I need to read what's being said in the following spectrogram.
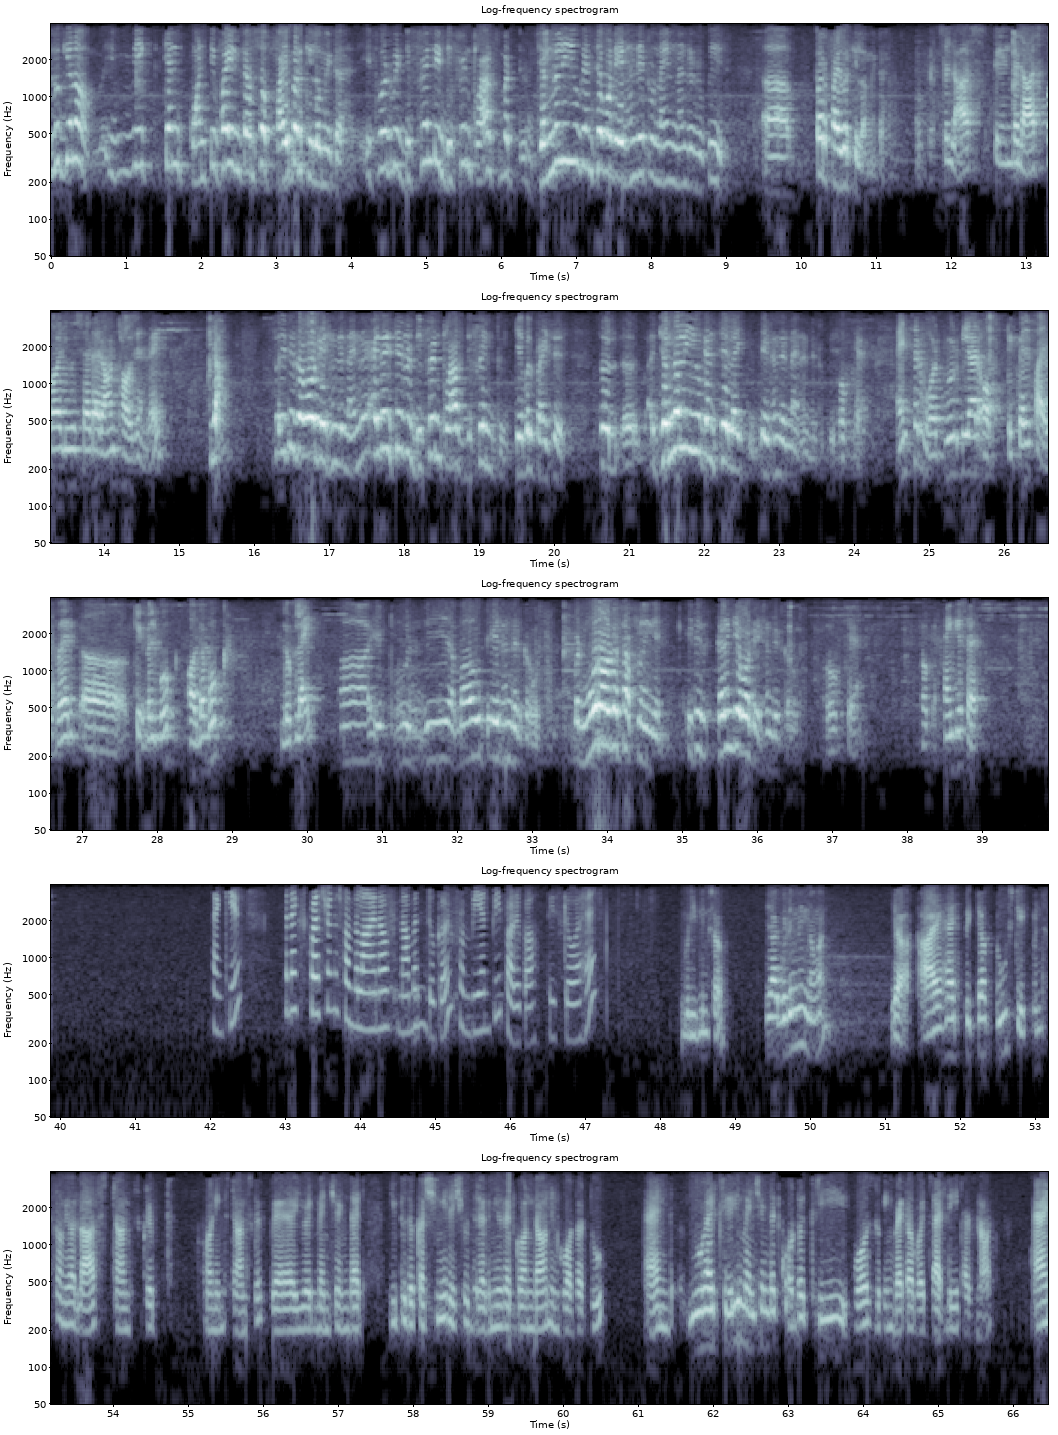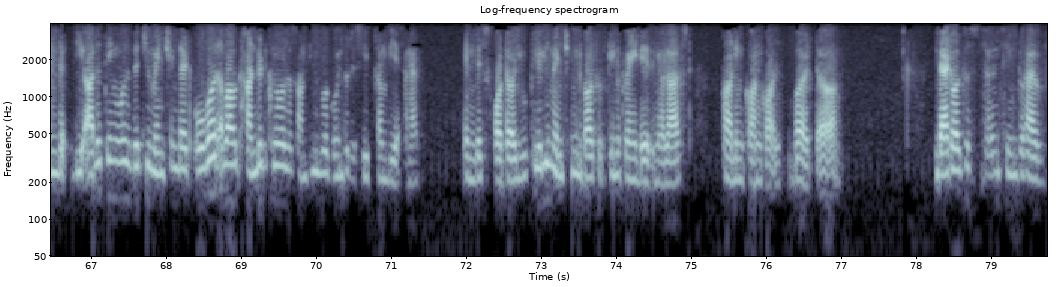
Look, you know, we can quantify in terms of fiber kilometer. It would be different in different class, but generally you can say about 800 to 900 rupees uh, per fiber kilometer. Okay. So last, in the last call you said around 1000, right? Yeah. So it is about 800, 900. As I said, different class, different cable prices. So uh, generally you can say like 800, 900 rupees. Okay. And sir, what would be our optical fiber uh, cable book, order book look like? Uh, it would be about 800 crores. But more orders are flowing in. It is currently about 800 crores. Okay. Okay. Thank you, sir. Thank you. The next question is from the line of Naman Dugar from BNP Paribas. Please go ahead. Good evening, sir. Yeah, good evening, Naman. Yeah, I had picked up two statements from your last transcript, earnings transcript, where you had mentioned that due to the Kashmir issue, the revenues had gone down in quarter two. And you had clearly mentioned that quarter three was looking better, but sadly it has not. And the other thing was that you mentioned that over about 100 crores or something you were going to receive from BSNL in this quarter. You clearly mentioned about 15 to 20 days in your last earning con call, but uh, that also doesn't seem to have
